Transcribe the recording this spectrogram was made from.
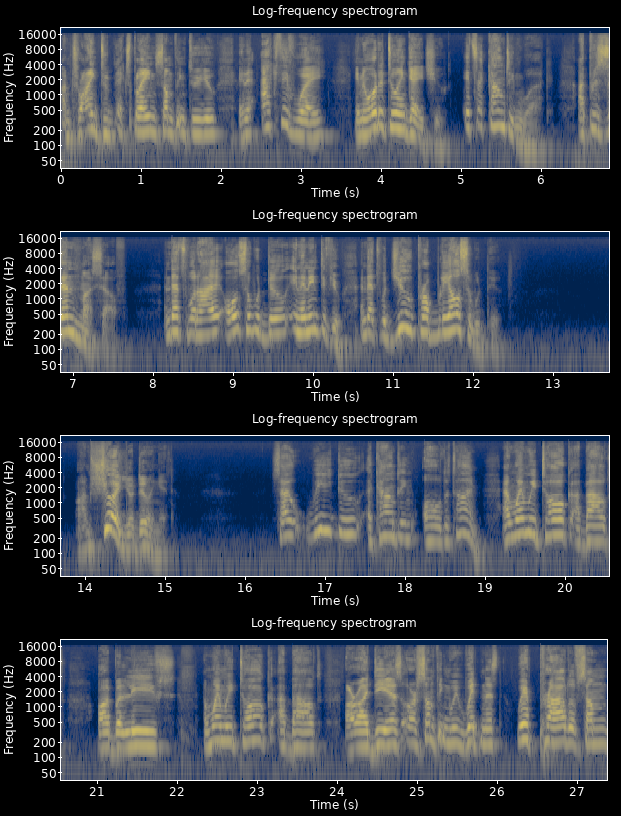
I'm trying to explain something to you in an active way in order to engage you. It's accounting work. I present myself. And that's what I also would do in an interview. And that's what you probably also would do. I'm sure you're doing it. So we do accounting all the time. And when we talk about our beliefs and when we talk about our ideas or something we witnessed, we're proud of some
